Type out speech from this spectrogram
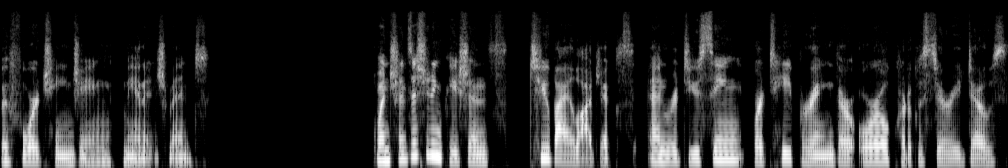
before changing management. When transitioning patients to biologics and reducing or tapering their oral corticosteroid dose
